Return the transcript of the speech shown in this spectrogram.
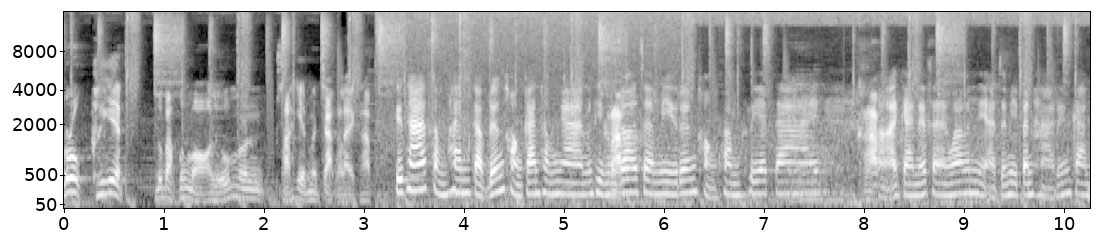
โรคเครียดหรือเปล่าคุณหมอ หรือว่ามันสาเหตุมันจากอะไรครับคือถ้าสัมพันธ์กับเรื่องของการทำงานบางทีมัครันบก็จะมีเรื่องของความเครียดได้ครับอ่าอาการนี้แสดงว่ามันเนี่ยอาจจะมีปัญหาเรื่องการ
